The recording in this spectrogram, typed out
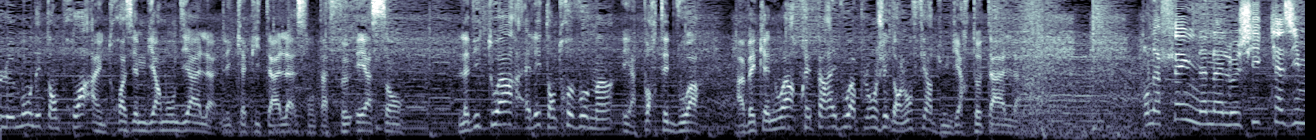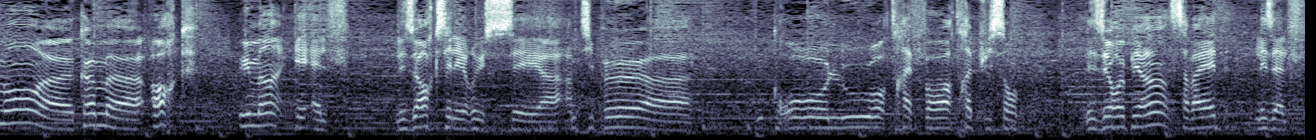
le monde est en proie à une troisième guerre mondiale. Les capitales sont à feu et à sang. La victoire, elle est entre vos mains et à portée de voix. Avec Noir, préparez-vous à plonger dans l'enfer d'une guerre totale. On a fait une analogie quasiment euh, comme euh, orques, humains et elfes. Les orques, c'est les Russes. C'est euh, un petit peu euh, gros, lourd, très fort, très puissant. Les Européens, ça va être les elfes.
